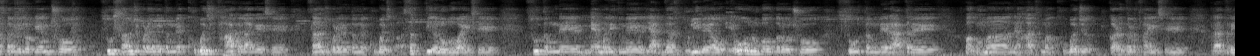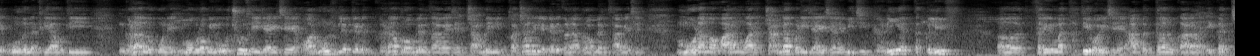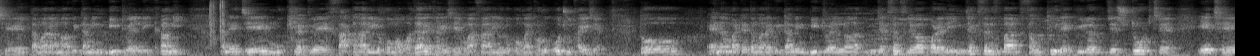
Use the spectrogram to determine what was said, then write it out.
નમસ્કાર મિત્રો, કેમ છો? શું સાંજ પડે તમને ખૂબ જ થાક લાગે છે? સાંજ પડે તમને ખૂબ જ અશક્તિ અનુભવાય છે? શું તમને મેમરી તમે યાદદાસ્ત ભૂલી ગયા હો એવો અનુભવ કરો છો? શું તમને રાત્રે પગમાં અને હાથમાં ખૂબ જ કડકડ થાય છે? રાત્રે ઊંઘ નથી આવતી? ઘણા લોકોને હિમોગ્લોબિન ઓછું થઈ જાય છે? હોર્મોન રિલેટેડ ઘણા પ્રોબ્લેમ્સ આવે છે? ચામડીની ત્વચા રિલેટેડ ઘણા પ્રોબ્લેમ્સ આવે છે? મોઢામાં વારંવાર ચાંદા પડી જાય છે અને બીજી ઘણી તકલીફ શરીરમાં થતી હોય છે. આ બધાનું કારણ એક જ છે તમારામાં વિટામિન બી ટ્વેલ્વની ખામી. અને જે મુખ્યત્વે શાકાહારી લોકોમાં વધારે થાય છે માંસાહારી લોકોમાં થોડું ઓછું થાય છે. તો એના માટે તમારે વિટામિન બી ટ્વેલ્વના ઇન્જેક્શન્સ લેવા પડે. અને ઇન્જેક્શન્સ બાદ સૌથી રેગ્યુલર જે સ્ટ્રોટ છે એ છે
